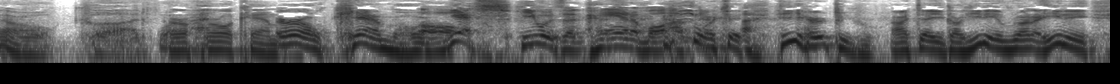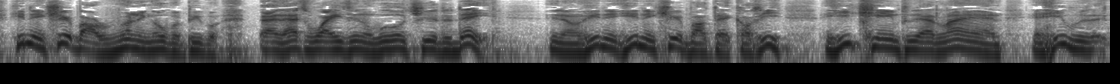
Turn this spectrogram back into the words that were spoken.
oh God, Earl, Earl Campbell. Earl Campbell. Oh, yes. He was an animal out there. you, he hurt people. I tell you, because he didn't run. He didn't. He didn't care about running over people. And that's why he's in a wheelchair today. You know, he didn't. He didn't care about that because he he came to that line and he was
